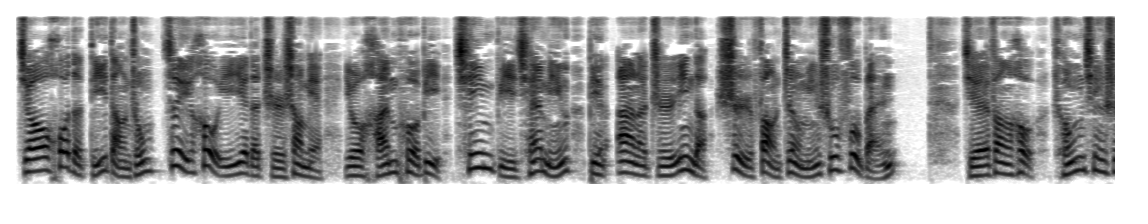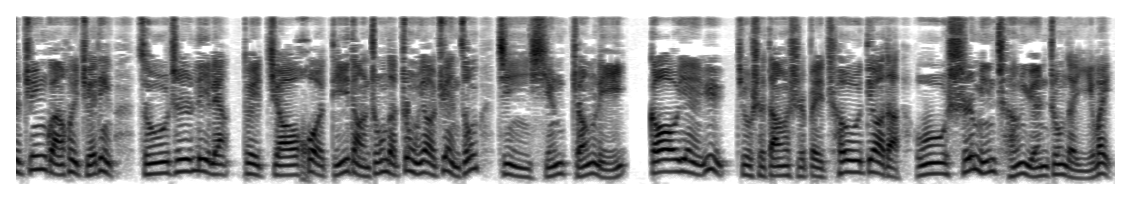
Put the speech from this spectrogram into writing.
缴获的抵档中最后一页的纸上面有韩破壁亲笔签名并按了指印的释放证明书副本。解放后，重庆市军管会决定组织力量对缴获抵档中的重要卷宗进行整理。高艳玉就是当时被抽调的五十名成员中的一位。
